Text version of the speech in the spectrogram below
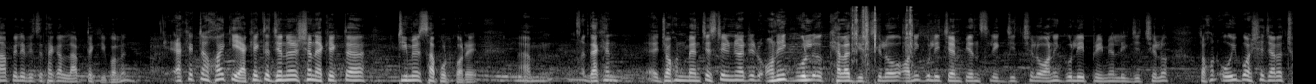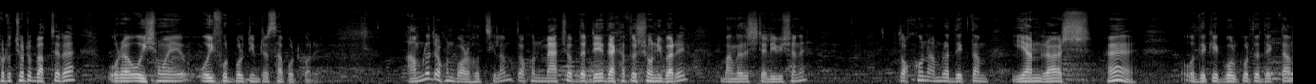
না পেলে বেঁচে থাকার লাভটা কি বলেন? এক একটা হয় কি এক একটা জেনারেশন এক একটা টিমের সাপোর্ট করে দেখেন যখন ম্যানচেস্টার ইউনাইটেড অনেকগুলো খেলা জিতছিল, অনেকগুলি চ্যাম্পিয়ন্স লিগ জিতছিল, অনেকগুলি প্রিমিয়ার লিগ জিতছিল, তখন ওই বয়সে যারা ছোট ছোট বাচ্চারা, ওরা ওই সময়ে ওই ফুটবল টিমটা সাপোর্ট করে। আমরা যখন বড় হচ্ছিলাম, তখন ম্যাচ অফ দ্য ডে দেখাতো শনিবারে, বাংলাদেশ টেলিভিশনে তখন আমরা দেখতাম ইয়ান রাশ হ্যাঁ? ওদেরকে গোল করতে দেখতাম,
